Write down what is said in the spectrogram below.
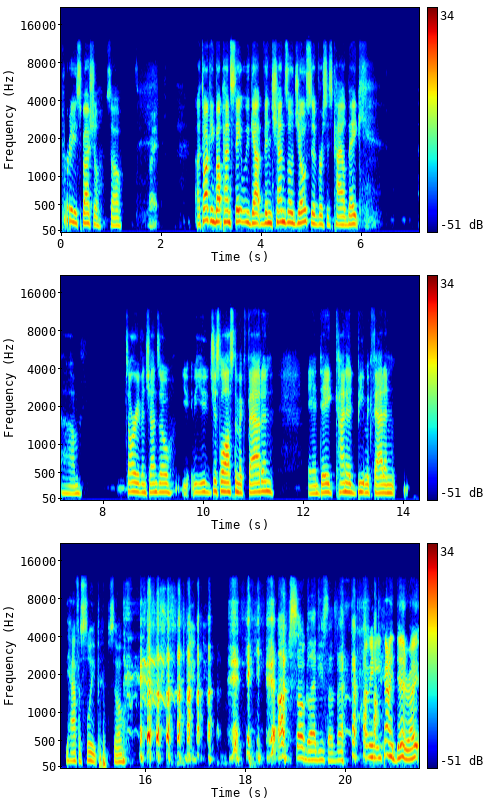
pretty special. So, Right. Uh, talking about Penn State, we got Vincenzo Joseph versus Kyle Dake. Um, sorry, Vincenzo, you, you just lost to McFadden, and Dake kind of beat McFadden half asleep. So, I'm so glad you said that. I mean, he kind of did, right?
